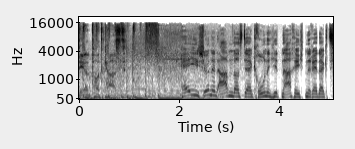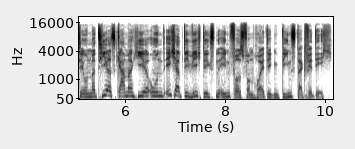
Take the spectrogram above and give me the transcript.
der Podcast. Hey, schönen Abend aus der Krone Hit Nachrichtenredaktion. Matthias Klammer hier und ich habe die wichtigsten Infos vom heutigen Dienstag für dich.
